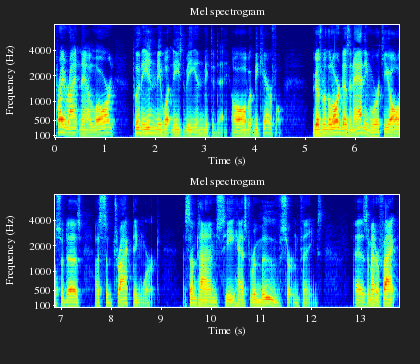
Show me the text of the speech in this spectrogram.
Pray right now, Lord, Put in me what needs to be in me today. Oh, but be careful. Because when the Lord does an adding work, He also does a subtracting work. Sometimes He has to remove certain things. As a matter of fact,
